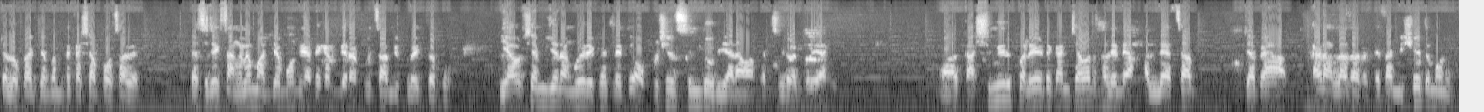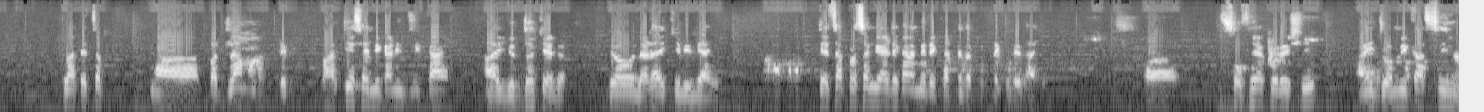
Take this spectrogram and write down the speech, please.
त्या लोकांच्यापर्यंत कशा पोहोचाव्यात त्यासाठी एक चांगलं माध्यम म्हणून या ठिकाणी मी रांगोळीचा आम्ही प्रयत्न करतो. यावर्षी आम्ही जे रांगोळी रेखाटली ती ऑपरेशन सिंदूर या नावाची रांगोळी आहे. काश्मीर पर्यटकांच्यावर झालेल्या हल्ल्याचा ज्या भ्या भ्याड हल्ला झाला त्याचा निषेध म्हणून किंवा त्याचं अं, बदला म्हणून जे भारतीय सैनिकांनी जे काय युद्ध केलं जो लढाई केलेली आहे त्याचा प्रसंग या ठिकाणी आम्ही रेखाटण्याचा प्रयत्न केलेला आहे. अं, सोफिया कुरेशी आणि जोमिका सिंह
